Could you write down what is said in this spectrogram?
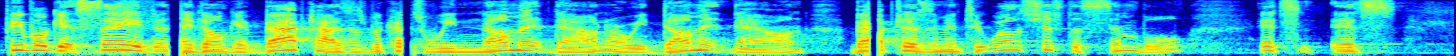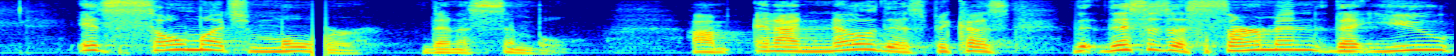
people get saved and they don't get baptized is because we numb it down or we dumb it down, baptism into, well, it's just a symbol. It's, it's, it's so much more than a symbol. Um, and I know this because th- this is a sermon that you,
